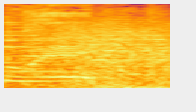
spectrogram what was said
I'm in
